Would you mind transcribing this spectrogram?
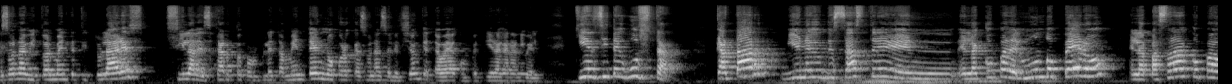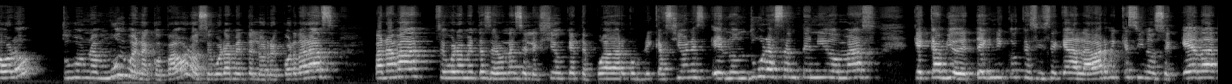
son habitualmente titulares, sí la descarto completamente. No creo que sea una selección que te vaya a competir a gran nivel. ¿Quién sí te gusta? Qatar viene de un desastre en, la Copa del Mundo, pero en la pasada Copa Oro tuvo una muy buena Copa Oro, seguramente lo recordarás. Panamá seguramente será una selección que te pueda dar complicaciones. En Honduras han tenido más que cambio de técnico, que si se queda la Barbie, que si no se queda,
